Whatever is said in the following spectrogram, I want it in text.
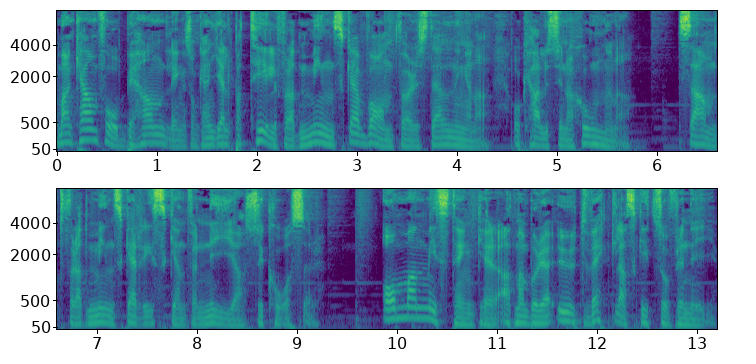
Man kan få behandling som kan hjälpa till för att minska vanföreställningarna och hallucinationerna samt för att minska risken för nya psykoser. Om man misstänker att man börjar utveckla schizofreni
